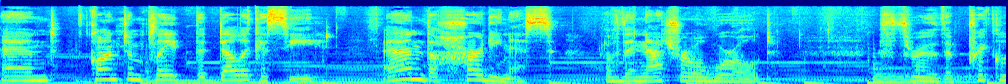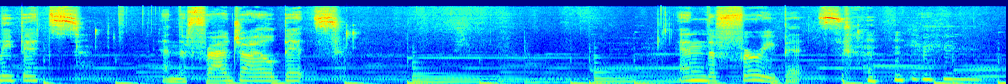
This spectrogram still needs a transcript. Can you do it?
and contemplate the delicacy and the hardiness of the natural world through the prickly bits and the fragile bits and the furry bits.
